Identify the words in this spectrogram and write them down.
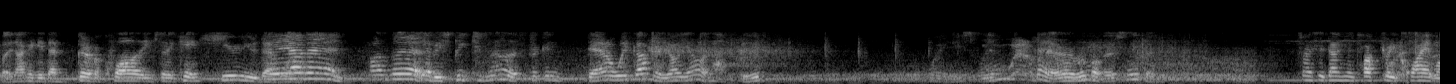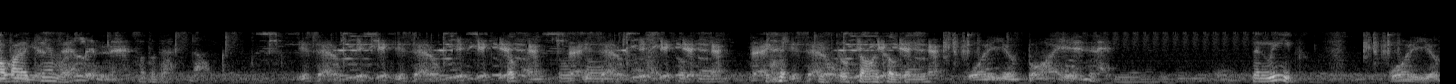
but you're not gonna get that good of a quality, so they can't hear you that yeah, well. then. How's this? Yeah, but you speak too loud. The freaking dad will wake up and y'all yell at us, dude. Wait, he's sleeping? Yeah, they're in a room over there sleeping. So I sit down here and talk pretty quiet while by the camera. Something that's long. Is that okay? Is that okay? Is that okay? Thank you. Is that Still selling okay? cocaine. What are you buying? Then leave. What are you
